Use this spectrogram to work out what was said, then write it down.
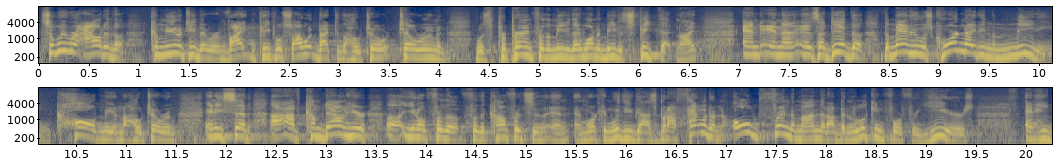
So we were out in the community. They were inviting people. So I went back to the hotel, room and was preparing for the meeting. They wanted me to speak that night. And, and uh, as I did, the, the man who was coordinating the meeting called me in my hotel room. And he said, I've come down here, uh, you know, for the, for the conference and, and, and working with you guys. But I found an old friend of mine that I've been looking for for years and he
